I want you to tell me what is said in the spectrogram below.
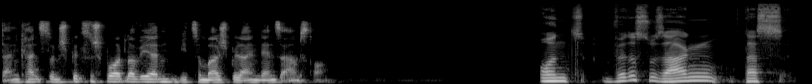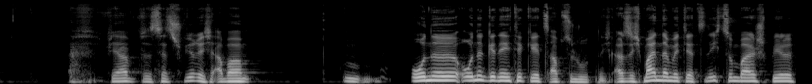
dann kannst du ein Spitzensportler werden, wie zum Beispiel ein Lance Armstrong. Und würdest du sagen, dass, ja, das ist jetzt schwierig, aber ohne, ohne Genetik geht es absolut nicht. Also ich meine damit jetzt nicht zum Beispiel,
